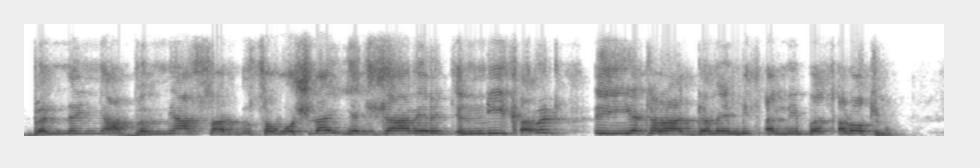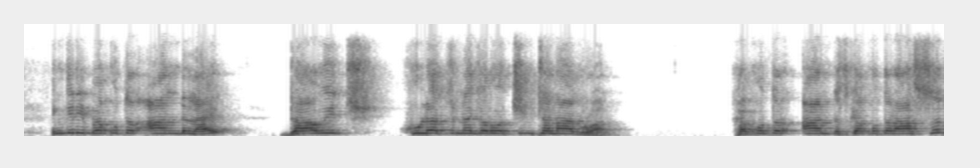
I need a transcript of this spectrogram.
በነኛ በሚያሳዱ ሰዎች ላይ የእግዚአብሔር እጅ እንዲከብድ እየተራገመ የሚጸልይበት ጸሎት ነው። እንግዲህ በቁጥር አንድ ላይ ዳዊት ሁለት ነገሮችን ተናግሯል። ከቁጥር አንድ እስከ ቁጥር አስር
